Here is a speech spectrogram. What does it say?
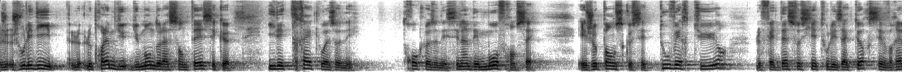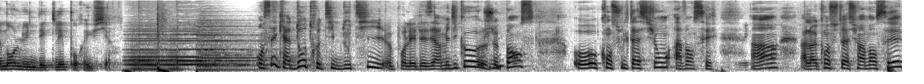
Je, vous l'ai dit, le, problème du, monde de la santé, c'est que il est très cloisonné, trop cloisonné. C'est l'un des mots français. Et je pense que cette ouverture, le fait d'associer tous les acteurs, c'est vraiment l'une des clés pour réussir. On sait qu'il y a d'autres types d'outils pour les déserts médicaux. Je pense aux consultations avancées. Hein Alors, consultation avancée,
